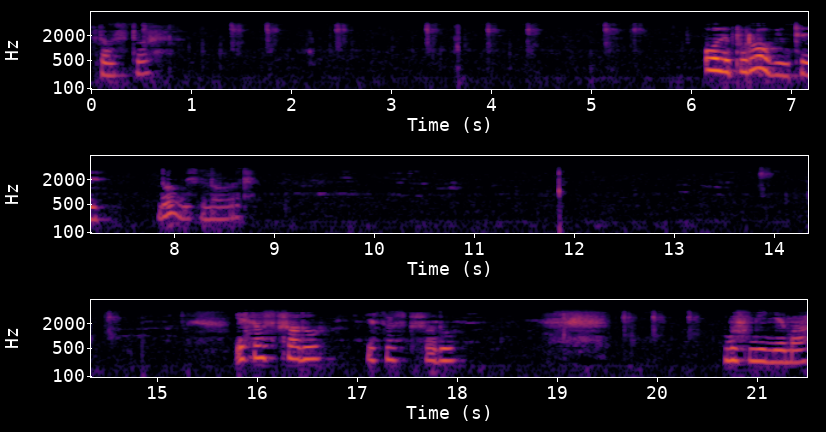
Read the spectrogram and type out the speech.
Po prostu. Ale porobił ty. Dobrze nawet. Jestem z przodu. Jestem z przodu. Już mnie nie ma.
